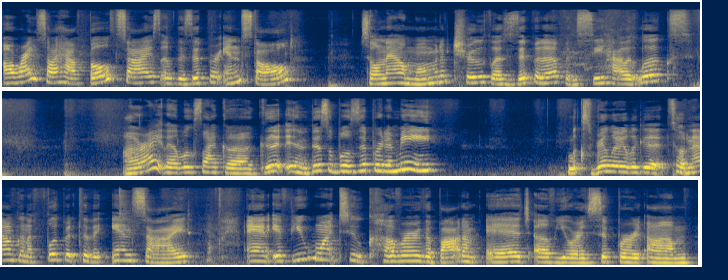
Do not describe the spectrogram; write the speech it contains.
All right, so I have both sides of the zipper installed. So now, moment of truth, let's zip it up and see how it looks. All right, that looks like a good invisible zipper to me. Looks really, really good. So now I'm gonna flip it to the inside. And if you want to cover the bottom edge of your zipper um,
